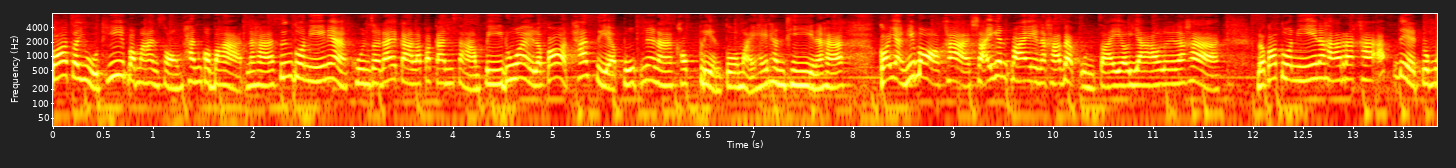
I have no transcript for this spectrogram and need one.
ก็จะอยู่ที่ประมาณ 2,000 กว่าบาทนะคะ ซึ่งตัวนี้เนี่ยคุณจะได้การรับประกัน 3 ปีด้วย แล้วก็ถ้าเสียปุ๊บเนี่ยนะเขาเปลี่ยนตัวใหม่ให้ทันทีนะคะ ก็อย่างที่บอกค่ะใช้กันไปนะคะ แบบอุ่นใจยาวๆเลยละค่ะแล้วก็ตัวนี้นะคะ ราคาอัปเดตโปรโม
